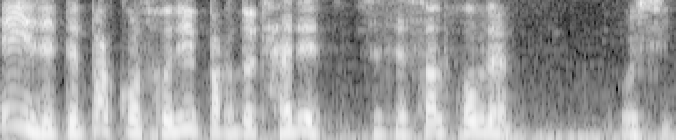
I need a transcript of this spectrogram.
Et ils n'étaient pas contredits par d'autres hadiths. C'était ça le problème aussi.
